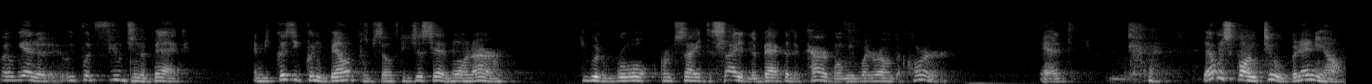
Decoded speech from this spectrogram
Well, we had a we put Fuge in the back, and because he couldn't balance himself, he just had one arm. He would roll from side to side in the back of the car when we went around the corner, and that was fun too. But anyhow,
